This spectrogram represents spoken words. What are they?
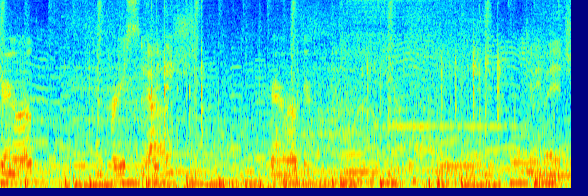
fearing rogue. And priest and everything. Fearing rogue here. Kitty mage.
